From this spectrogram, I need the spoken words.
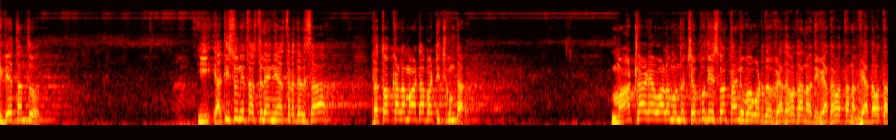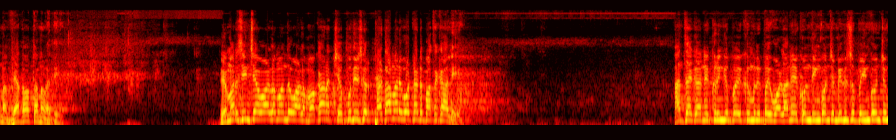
ఇదే తంతు. ఈ అతి సున్నితస్తులు ఏం చేస్తారో తెలుసా? ప్రతి ఒక్కళ్ళ మాట పట్టించుకుంటారు. మాట్లాడే వాళ్ళ ముందు చెప్పు తీసుకొని తన్ని పోకూడదు వెధవతనం అది వెధవతనం వెధవతనం వెధవతనం అది. విమర్శించే వాళ్ళ ముందు వాళ్ళ ముఖాన చెప్పు తీసుకొని పెట్టమని కొట్టినట్టు బతకాలి. అంతేగాని కృంగిపోయి కుమిలిపోయి వాళ్ళు అనే కొంత ఇంకొంచెం బిగుసిపోయి ఇంకొంచెం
